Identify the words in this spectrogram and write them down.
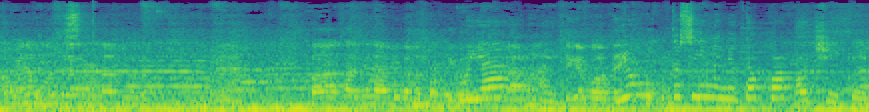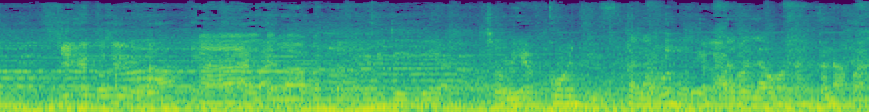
longganisa. Para sa sinabi ko na po. Kuya, ay, Sige po, yung tusino nyo to, pork or chicken? Chicken to sino po. Ah, ah, kalaban talaga ni Jayla yan. So we have corned beef. Kalaban mo rin. Kalaban. Tagalawan tayong kalaban.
